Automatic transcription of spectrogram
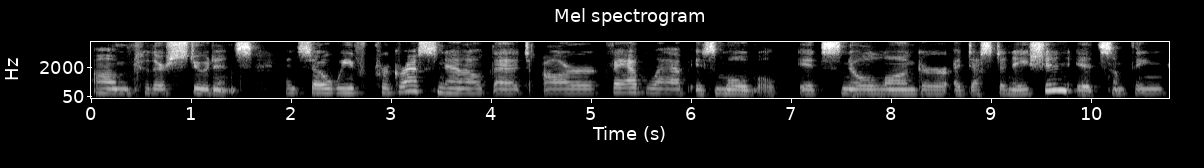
um, to their students. And so we've progressed now that our Fab Lab is mobile. It's no longer a destination, it's something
